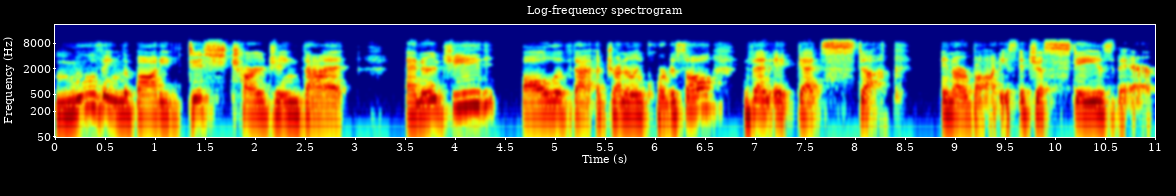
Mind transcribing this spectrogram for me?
moving the body, discharging that energy, all of that adrenaline, cortisol, then it gets stuck in our bodies. It just stays there.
